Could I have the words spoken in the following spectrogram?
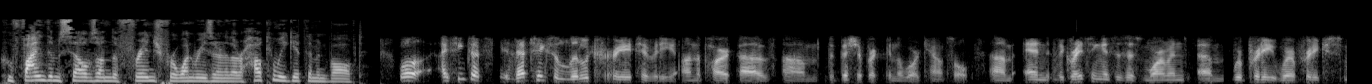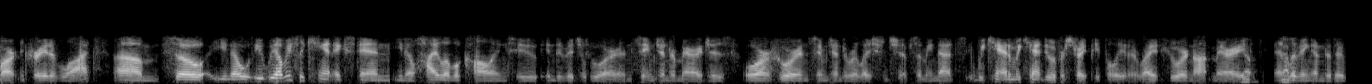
who find themselves on the fringe for one reason or another. How can we get them involved? Well, I think that that takes a little creativity on the part of um, the bishopric and the ward council. Um, and the great thing is, is as Mormons, um, we're pretty we're a pretty smart and creative lot. Um, so you know, we obviously can't extend you know high level calling to individuals who are in same gender marriages or who are in same gender relationships. I mean, that's we can't and we can't do it for straight people either, right? Who are not married yep. and yep. living under the,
